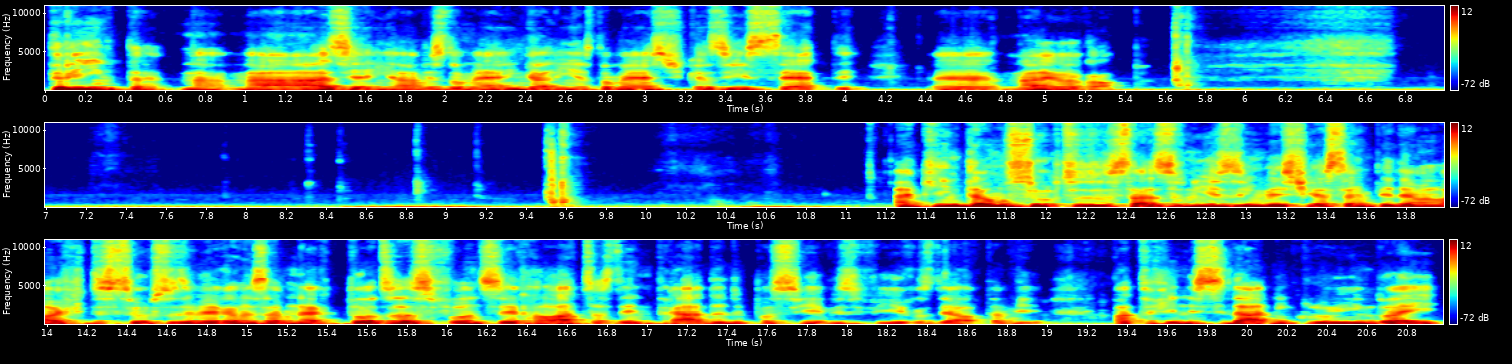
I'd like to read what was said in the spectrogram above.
30 na, na Ásia, em aves em galinhas domésticas e 7 uh, na Europa. Aqui, então, os surtos dos Estados Unidos, investigação epidemiológica de surtos, deverão examinar todas as fontes e rotas de entrada de possíveis vírus de alta patogenicidade, incluindo aí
